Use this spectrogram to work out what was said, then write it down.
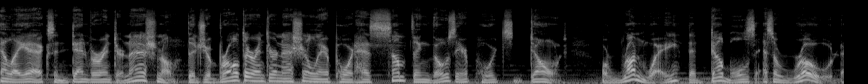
LAX and Denver International, the Gibraltar International Airport has something those airports don't a runway that doubles as a road.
